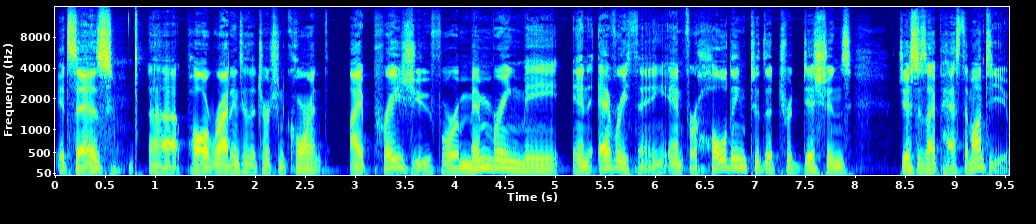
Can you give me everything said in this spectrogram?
It says, uh, Paul writing to the church in Corinth, I praise you for remembering me in everything and for holding to the traditions just as I passed them on to you.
